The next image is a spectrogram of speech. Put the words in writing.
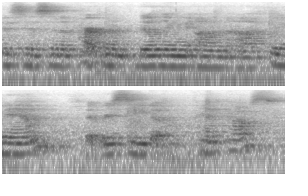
This is an apartment building on, uh, Queen Anne that received a penthouse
